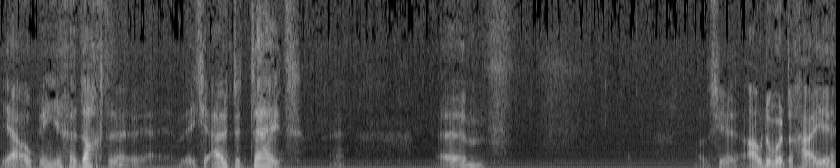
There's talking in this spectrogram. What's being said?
ja, ook in je gedachten, weet je, uit de tijd. Um, als je ouder wordt, dan ga je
